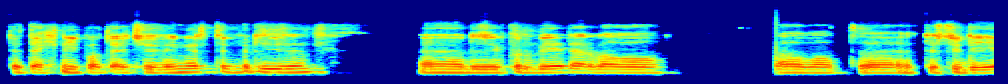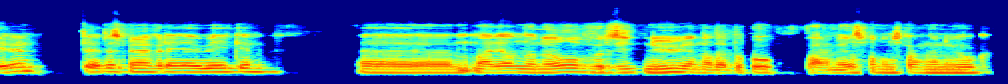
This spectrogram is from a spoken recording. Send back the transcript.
de techniek wat uit je vingers te verliezen. Uh, dus ik probeer daar wel, wel wat uh, te studeren tijdens mijn vrije weken. Uh, maar Jan de Nul voorziet nu, en dat heb ik ook een paar mails van ontvangen nu ook,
